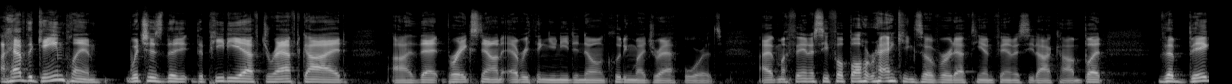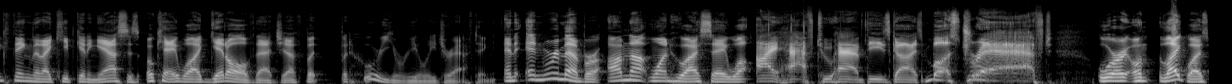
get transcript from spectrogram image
I have the game plan, which is the the PDF draft guide uh, that breaks down everything you need to know, including my draft boards. I have my fantasy football rankings over at ftnfantasy.com. But the big thing that I keep getting asked is, okay, well, I get all of that, Jeff, but but who are you really drafting? And and remember, I'm not one who I say, well, I have to have these guys, must draft, or on, likewise,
